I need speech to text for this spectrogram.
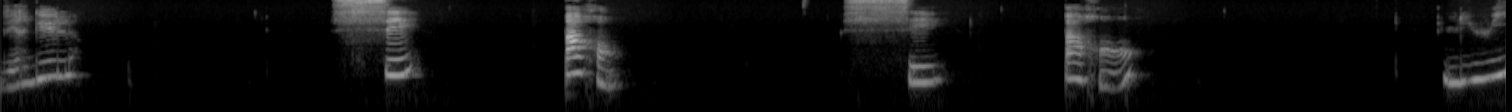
virgule, ses parents, ses parents lui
